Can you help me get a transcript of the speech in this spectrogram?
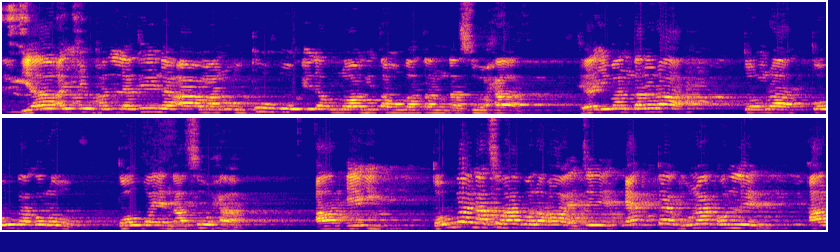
ইয়া আইয়ুহাল্লাযীনা আমানু তুবু ইলাল্লাহি তাওবাতান নাসুহা। হে ঈমানদাররা, তোমরা তওবা করো, তওবায়ে নাসুহা। আর এই তওবা নাসুহা বলা হয় যে, একটা গুনাহ করলেন, আর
